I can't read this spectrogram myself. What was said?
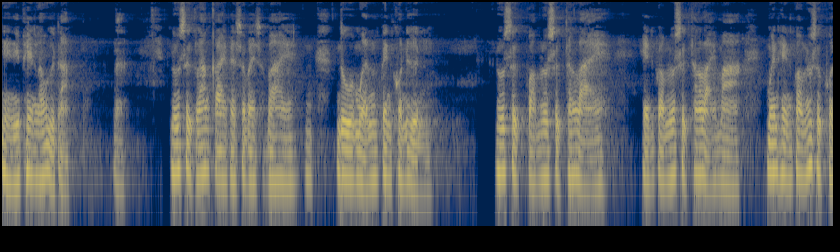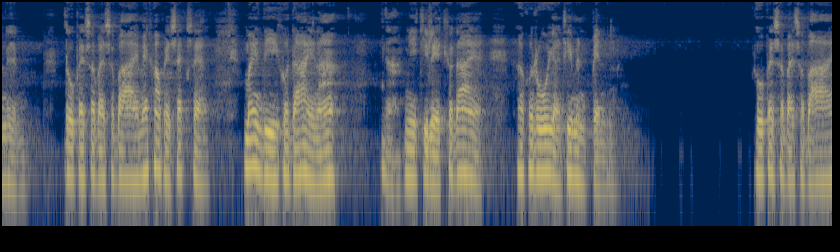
อย่างนี้เพ่งแล้วอึดอัดนะรู้สึกร่างกายไปสบายๆ ดูเหมือนเป็นคนอื่น รู้สึกความรู้สึกทั้งหลาย เห็นความรู้สึกทั้งหลายมา เหมือนเห็นความรู้สึกคนอื่น ดูไปสบายๆไม่เข้าไปแทรกแซงไม่ดีก็ได้นะนะมีกิเลสก็ได้ แล้วก็รู้อย่างที่มันเป็น รู้ไปสบาย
